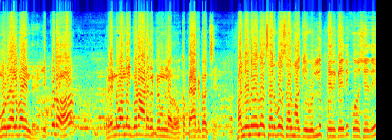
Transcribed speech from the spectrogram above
మూడు వేల పోయింది ఇప్పుడు రెండు వందలు కూడా అడగటం లేదు ఒక ప్యాకెట్ వచ్చి. పన్నెండు వందలు సరిపోదు సార్ మాకు ఈ ఉల్లి పెరిగేది కోసేది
